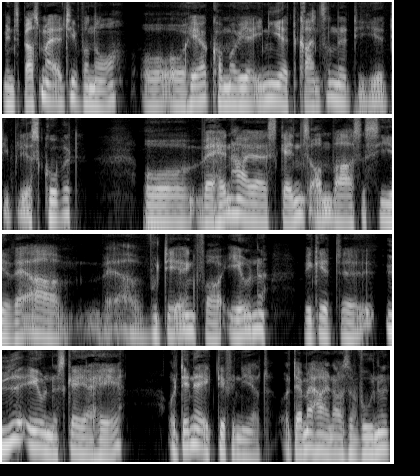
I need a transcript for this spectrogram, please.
Men spørgsmålet er altid, hvornår. Og, og her kommer vi ind i, at grænserne de, de bliver skubbet. Og hvad han har jeg scans om, var at sige, hvad er, hvad er vurdering for evne, hvilket øh, ydeevne skal jeg have, og den er ikke defineret, og dermed har han også vundet.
